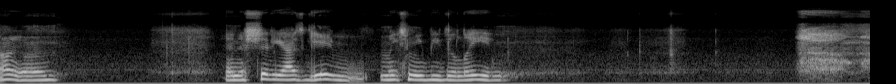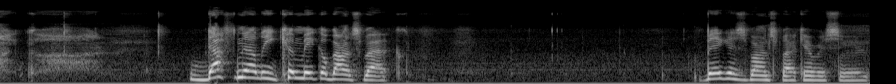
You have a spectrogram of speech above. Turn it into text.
I am. And a shitty ass game makes me be delayed. Oh my god. Definitely could make a bounce back. Biggest bounce back ever seen.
